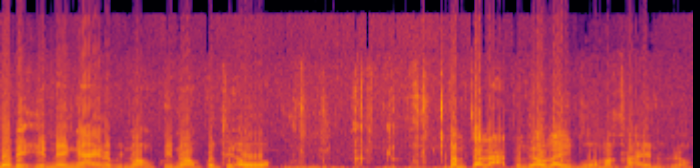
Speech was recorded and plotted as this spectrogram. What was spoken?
บ่ได้เห็นง่ายๆนะพี่น้องพี่น้องเพิ่นสิเอาน้ำตลาดเพิ่นสิเอาไหลบัวมาขายนะพี่น้อง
